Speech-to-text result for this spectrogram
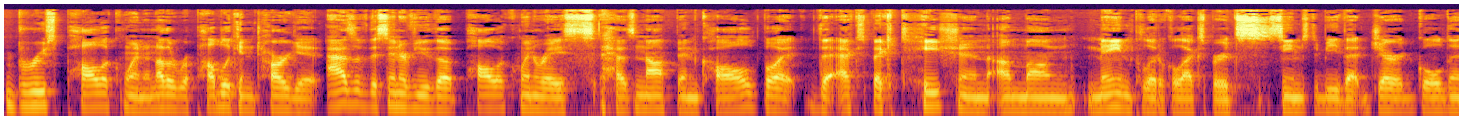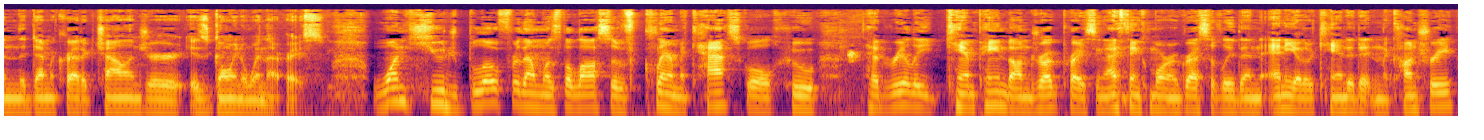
Bruce Poliquin, another Republican target. As of this interview, the Poliquin race has not been called, but the expectation among Maine political experts seems to be that Jared Golden, the Democratic challenger, is going to win that race. One huge blow for them was the loss of Claire McCaskill, who had really campaigned on drug pricing, I think, more aggressively than any other candidate in the country.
